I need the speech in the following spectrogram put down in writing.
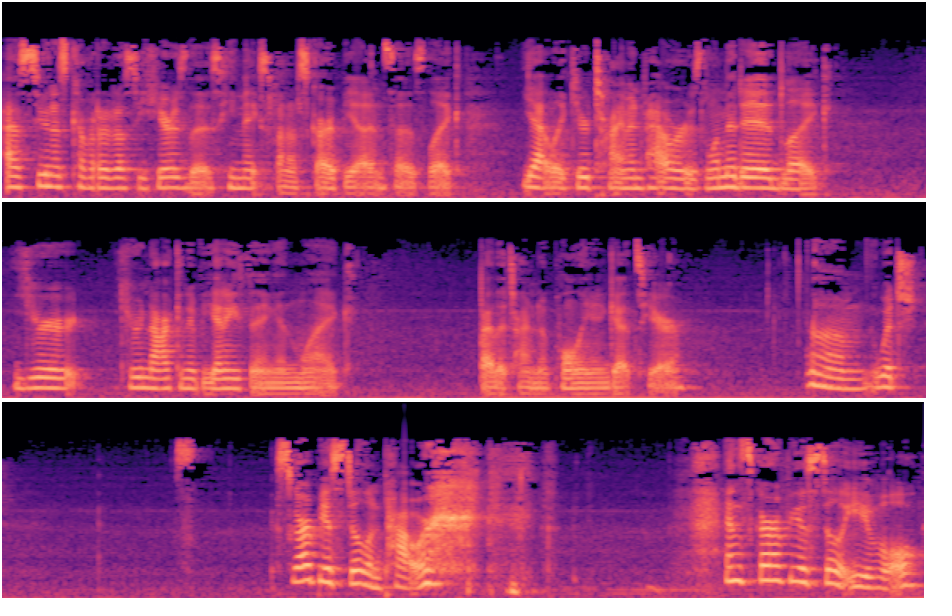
as soon as Cavaradossi hears this, he makes fun of Scarpia and says like, yeah, like your time and power is limited. Like you're, you're not going to be anything. And like by the time Napoleon gets here, um, which Scarpia is still in power. and Scarpia is still evil.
